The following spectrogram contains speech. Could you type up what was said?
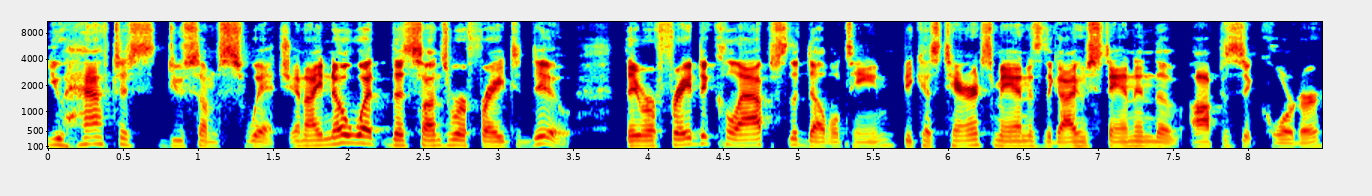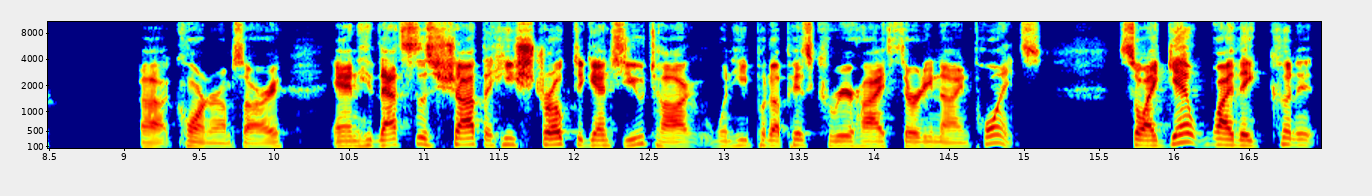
You have to do some switch. And I know what the Suns were afraid to do. They were afraid to collapse the double team because Terrence Mann is the guy who's standing in the opposite quarter uh, corner. I'm sorry, and he, that's the shot that he stroked against Utah when he put up his career high 39 points. So I get why they couldn't.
